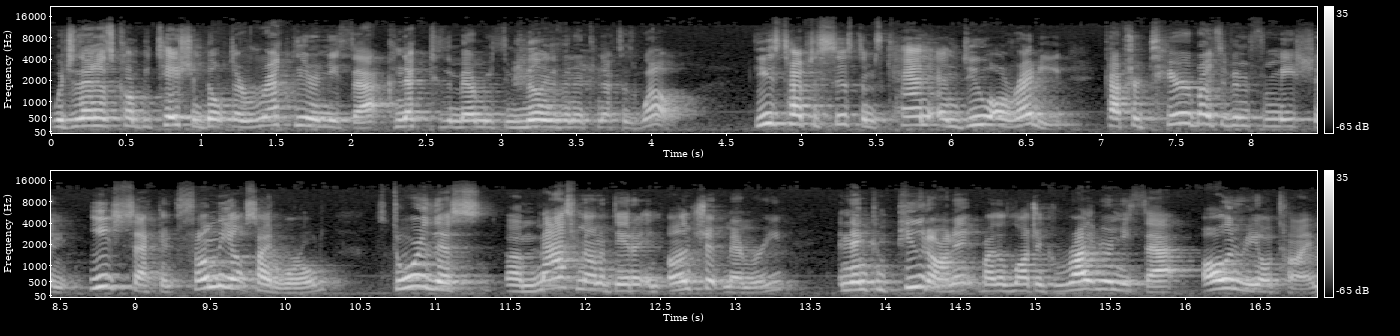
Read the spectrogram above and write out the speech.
which then has computation built directly underneath that, connected to the memory through millions of interconnects as well. These types of systems can and do already capture terabytes of information each second from the outside world, store this uh, mass amount of data in on-chip memory, and then compute on it by the logic right underneath that, all in real time,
